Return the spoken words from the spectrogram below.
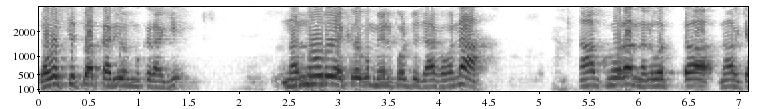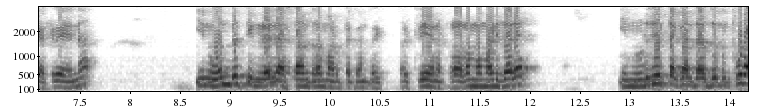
ವ್ಯವಸ್ಥಿತವಾಗಿ ಕಾರ್ಯೋನ್ಮುಖರಾಗಿ ನನ್ನೂರು ಎಕರೆಗೂ ಮೇಲ್ಪಟ್ಟು ಜಾಗವನ್ನ ನಾಲ್ಕುನೂರ ನಲವತ್ತ ನಾಲ್ಕು ಎಕರೆಯನ್ನ ಇನ್ನು ಒಂದು ತಿಂಗಳಲ್ಲಿ ಹಸ್ತಾಂತರ ಮಾಡ್ತಕ್ಕಂಥ ಪ್ರಕ್ರಿಯೆಯನ್ನು ಪ್ರಾರಂಭ ಮಾಡಿದ್ದಾರೆ. ಇನ್ನು ಉಳಿದಿರ್ತಕ್ಕಂಥದ್ದನ್ನು ಕೂಡ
